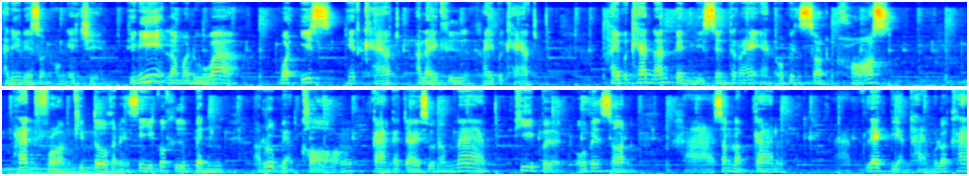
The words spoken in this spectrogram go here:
อันนี้ในส่วนของ Exchange ทีนี้เรามาดูว่า what is Headcash อะไรคือ Hypercash Hypercash นั้นเป็น decentralized and open source cross แพลตฟอร์มคริปโตเคอเรนซีก็คือเป็นรูปแบบของการกระจายศูนย์อำนาจที่เปิด Open Source หาสำหรับการแลกเปลี่ยนถ่ายมูลค่า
